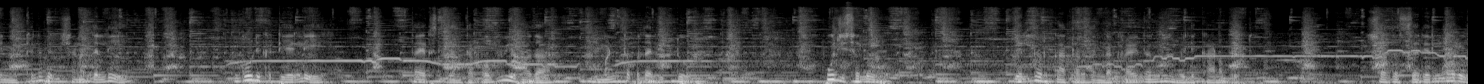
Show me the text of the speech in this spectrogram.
ಇನ್ನು ಕೆಲವೇ ಕ್ಷಣದಲ್ಲಿ ಗೂಳಿಕಟ್ಟೆಯಲ್ಲಿ ತಯಾರಿಸಿದಂಥ ಭವ್ಯವಾದ ಮಂಟಪದಲ್ಲಿಟ್ಟು ಪೂಜಿಸಲು ಎಲ್ಲರೂ ಕಾತರದಿಂದ ಕಾಯ್ದನ್ನು ನೀವಿಲ್ಲಿ ಕಾಣಬಹುದು. ಸದಸ್ಯರೆಲ್ಲರೂ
